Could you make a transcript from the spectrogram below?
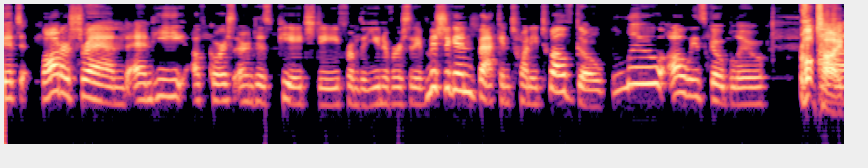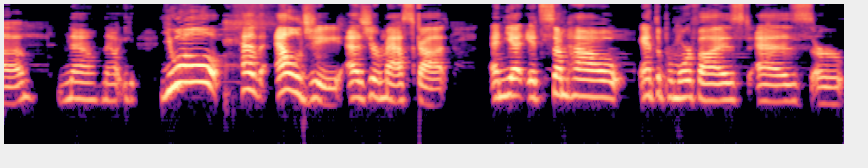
Witwatersrand. And he, of course, earned his PhD from the University of Michigan back in 2012. Go blue, always go blue. Roll Tide. Uh, no, no. You all have algae as your mascot, and yet it's somehow anthropomorphized as, or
